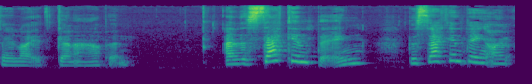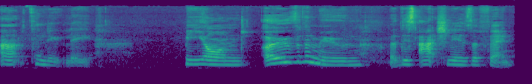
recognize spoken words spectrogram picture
cellulite is gonna happen. And the second thing, the second thing I'm absolutely beyond over the moon that this actually is a thing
